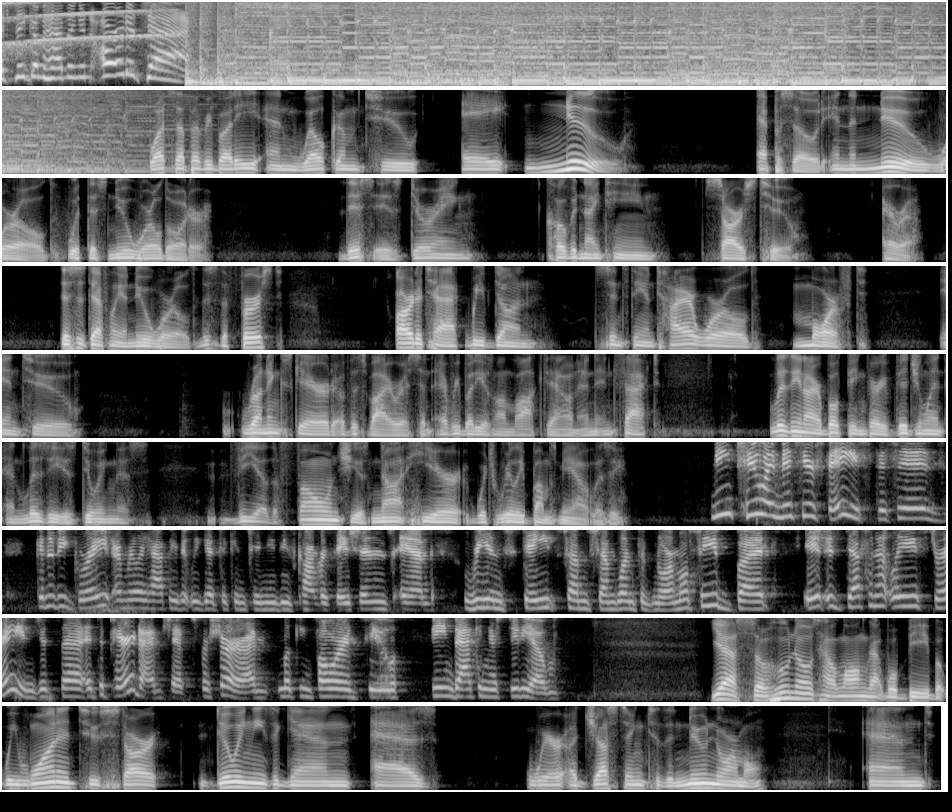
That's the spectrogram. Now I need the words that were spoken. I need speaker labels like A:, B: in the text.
A: I think I'm having an art attack. What's up, everybody, and welcome to a new episode in the new world with this new world order. This is during COVID 19 SARS 2 era. This is definitely a new world. This is the first art attack we've done since the entire world morphed into running scared of this virus and everybody is on lockdown. And in fact, Lizzie and I are both being very vigilant, and Lizzie is doing this via the phone. She is not here, which really bums me out, Lizzie.
B: Me too. I miss your face. This is going to be great. I'm really happy that we get to continue these conversations and reinstate some semblance of normalcy. But it is definitely strange. It's a it's a paradigm shift for sure. I'm looking forward to being back in your studio.
A: Yes, so who knows how long that will be, but we wanted to start doing these again as we're adjusting to the new normal. And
